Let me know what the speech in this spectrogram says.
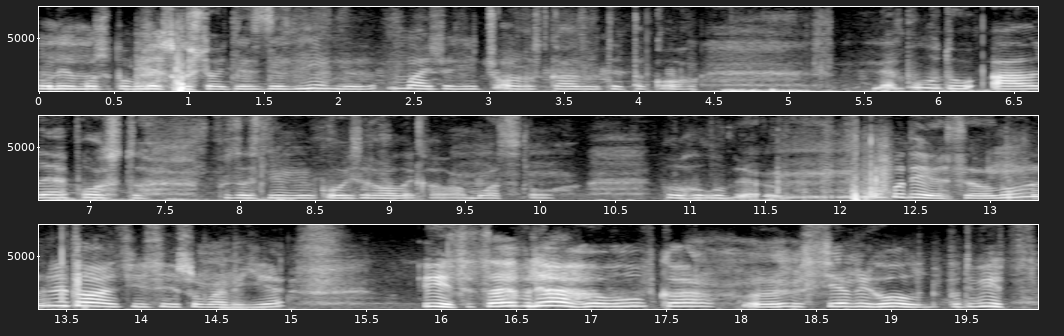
вони може поблизько сьогодні знімли. Майже нічого розказувати такого не буду, але просто зазнімлю якогось ролика моцного про голубя. Ну, подивіться, ну літають всі, що в мене є. Дивіться, це бля голубка е, сірий голуб. Подивіться.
